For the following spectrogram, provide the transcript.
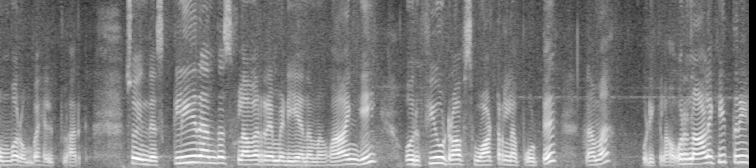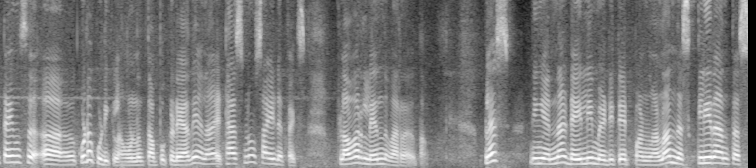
ரொம்ப ரொம்ப ஹெல்ப்ஃபுல்லாக இருக்குது ஸோ இந்த ஸ்க்ளீராந்தஸ் ஃப்ளவர் ரெமெடியை நம்ம வாங்கி ஒரு ஃபியூ ட்ராப்ஸ் வாட்டரில் போட்டு நம்ம குடிக்கலாம். ஒரு நாளைக்கு த்ரீ டைம்ஸ் கூட குடிக்கலாம். ஒன்றும் தப்பு கிடையாது. ஏன்னா it has no side effects ஃப்ளவர்லேருந்து வர்றது தான் ப்ளஸ் நீங்கள் என்ன டெய்லி மெடிடேட் பண்ணலான்னா அந்த ஸ்க்ளீராந்தஸ்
